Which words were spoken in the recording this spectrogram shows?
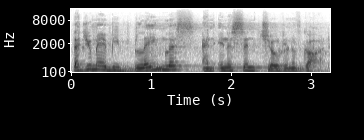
that you may be blameless and innocent children of God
